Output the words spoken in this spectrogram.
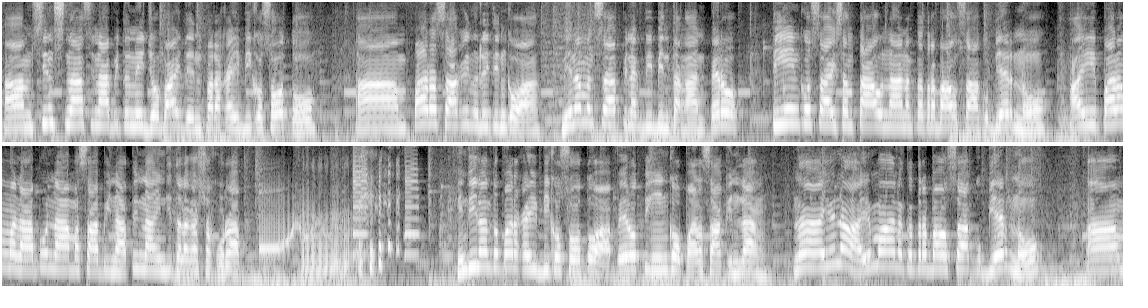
Um, since na sinabi to ni Joe Biden para kay Vico Soto, um, para sa akin ulitin ko ha, hindi naman sa pinagbibintangan pero tingin ko sa isang tao na nagtatrabaho sa gobyerno ay parang malabo na masabi natin na hindi talaga siya kurap. Hindi lang to para kay Vico Soto ha, pero tingin ko para sa akin lang. Na yun na yung mga nagtatrabaho sa gobyerno, um,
